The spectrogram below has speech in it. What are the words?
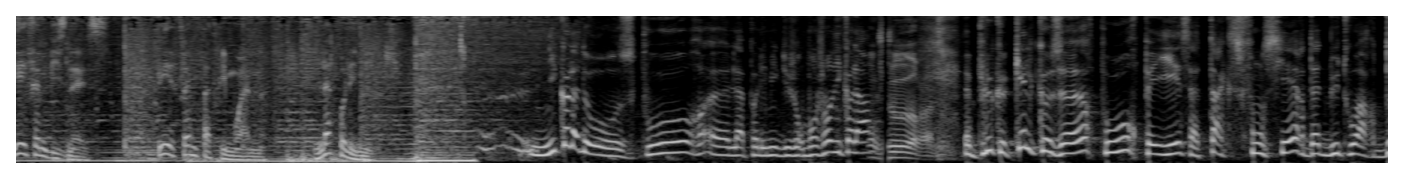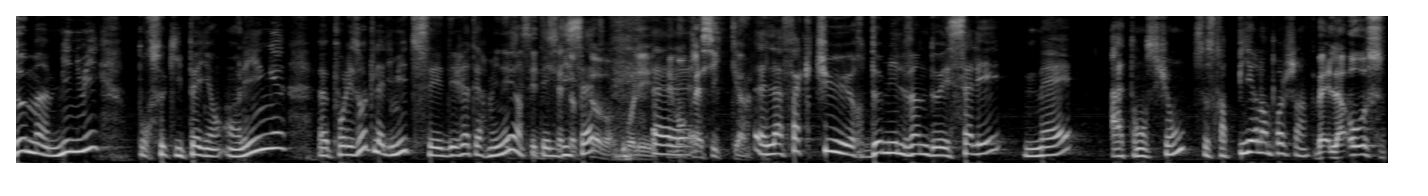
BFM Business, BFM Patrimoine, la polémique. Nicolas Dose pour euh, la polémique du jour. Bonjour Nicolas. Bonjour. Plus que quelques heures pour payer sa taxe foncière, date butoir demain minuit pour ceux qui payent en, ligne. Euh, pour les autres, la limite, c'est déjà terminé. Hein, C'était le 17 octobre pour les paiements euh, classiques. La facture 2022 est salée, mais attention, ce sera pire l'an prochain. Ben, la hausse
